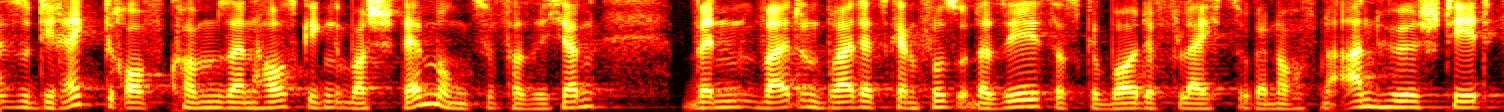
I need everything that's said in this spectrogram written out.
so direkt drauf kommen, sein Haus gegen Überschwemmungen zu versichern. Wenn weit und breit jetzt kein Fluss oder See ist, das Gebäude vielleicht sogar noch auf einer Anhöhe steht,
